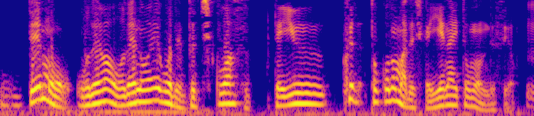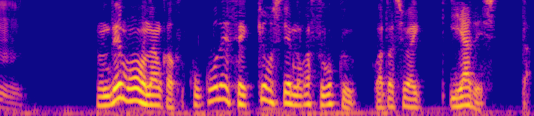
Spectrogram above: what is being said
でも、俺は俺のエゴでぶち壊すっていうくところまでしか言えないと思うんですよ。うん。でも、なんか、ここで説教してるのがすごく私は嫌でした。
